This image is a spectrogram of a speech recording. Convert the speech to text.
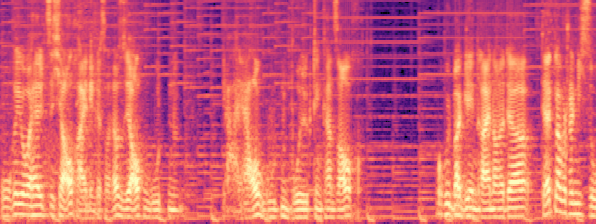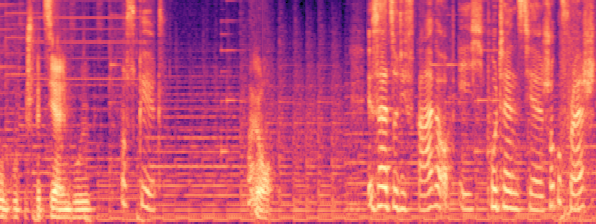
Oreo hält sich ja auch einiges. Also ja auch einen guten. Ja, ja, auch einen guten Bulk. Den kannst du auch vorübergehend reinhauen. Der, der hat, glaube ich, nicht so einen guten speziellen Bulk. Das geht. Na ja. Ist halt so die Frage, ob ich potenziell Schokofresh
